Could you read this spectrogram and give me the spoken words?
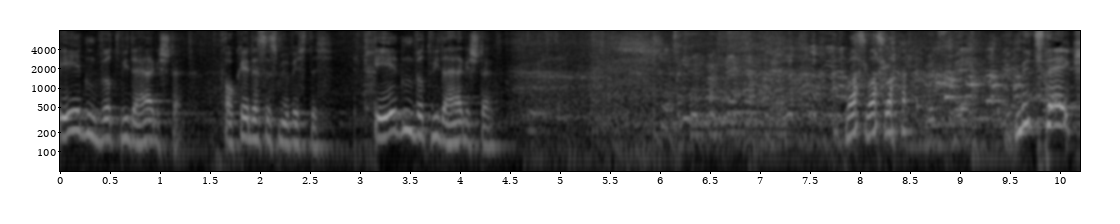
Eden wird wiederhergestellt. Okay, das ist mir wichtig. Eden wird wiederhergestellt. Was, was, was? Mit Steak.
